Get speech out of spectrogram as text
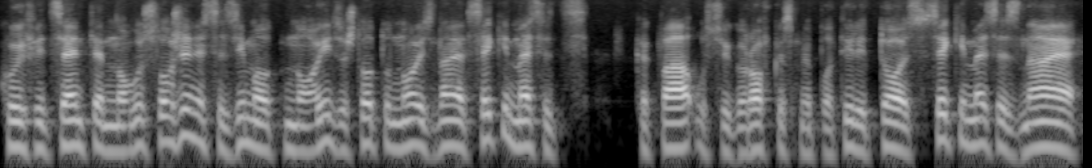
коефициент е много сложен и се взима от НОИ, защото НОИ знае всеки месец каква осигуровка сме платили. Тоест, всеки месец знае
